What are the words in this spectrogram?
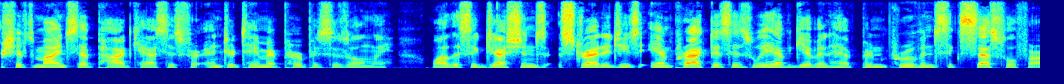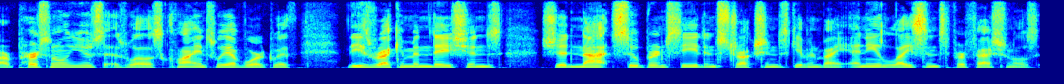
Shift Mindset podcast is for entertainment purposes only. While the suggestions, strategies, and practices we have given have been proven successful for our personal use as well as clients we have worked with, these recommendations should not supersede instructions given by any licensed professionals,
